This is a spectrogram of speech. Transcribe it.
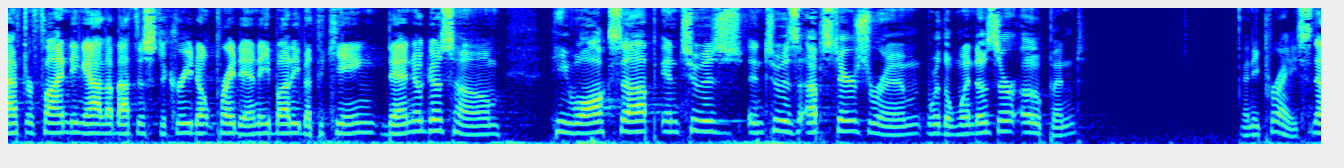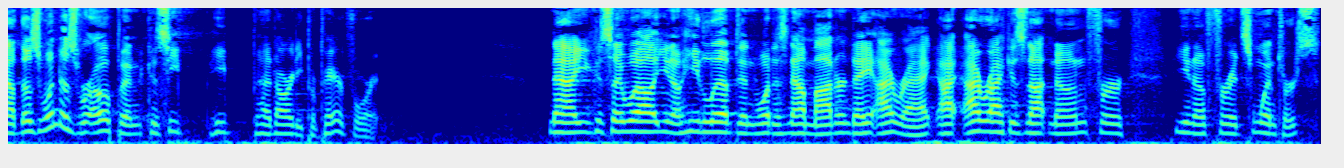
after finding out about this decree, don't pray to anybody but the king, Daniel goes home. He walks up into his, into his upstairs room where the windows are opened and he prays. Now, those windows were open because he, he had already prepared for it. Now, you can say, well, you know, he lived in what is now modern day Iraq. I, Iraq is not known for, you know, for its winters.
